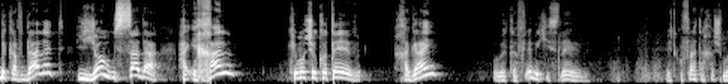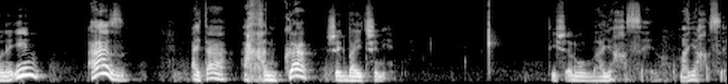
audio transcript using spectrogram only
בכ"ד, יום הוסד ההיכל, כמו שכותב חגי, ובכ"ה בכסלו, בתקופת החשמונאים, אז הייתה החנוכה של בית שני. תשאלו, מה היה חסר? מה היה חסר?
